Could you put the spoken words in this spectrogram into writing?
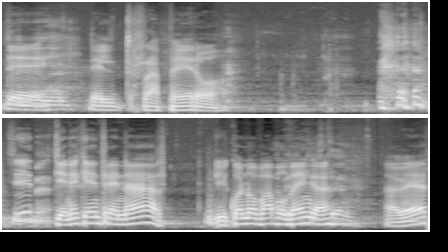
de, del rapero. Sí, tiene que entrenar. Y cuando Babo A ver, venga. A ver.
